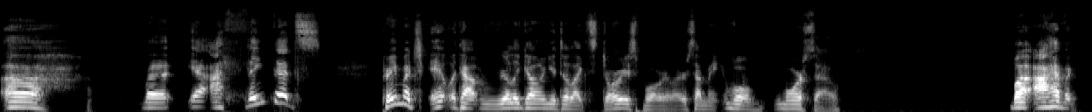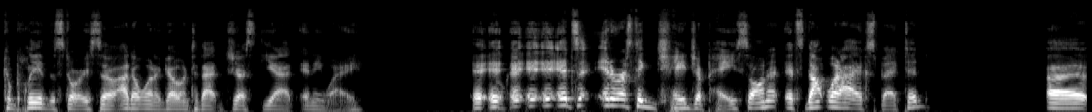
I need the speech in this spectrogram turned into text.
Uh, but yeah, I think that's pretty much it without really going into like story spoilers. I mean, well, more so. But I haven't completed the story, so I don't want to go into that just yet anyway. It, Okay. it, it, it's an interesting change of pace on it. It's not what I expected. Uh,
